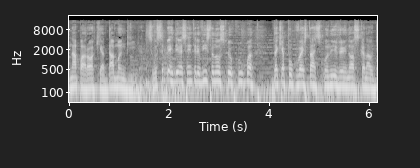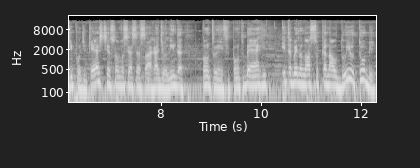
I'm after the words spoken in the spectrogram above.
na paróquia da Mangueira. Se você perdeu essa entrevista, não se preocupa. Daqui a pouco vai estar disponível em nosso canal de podcast. É só você acessar radiolinda.inf.br e também no nosso canal do YouTube,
